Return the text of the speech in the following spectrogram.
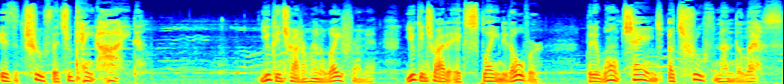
is the truth that you can't hide. You can try to run away from it. You can try to explain it over, but it won't change a truth nonetheless.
